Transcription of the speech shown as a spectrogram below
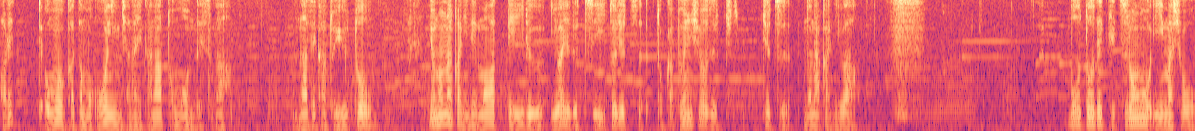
あれって思う方も多いんじゃないかなと思うんですが、なぜかというと、世の中に出回っているいわゆるツイート術とか文章術の中には冒頭で結論を言いましょう。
